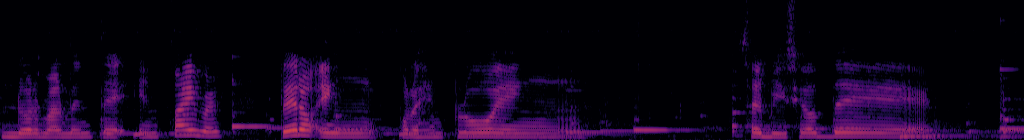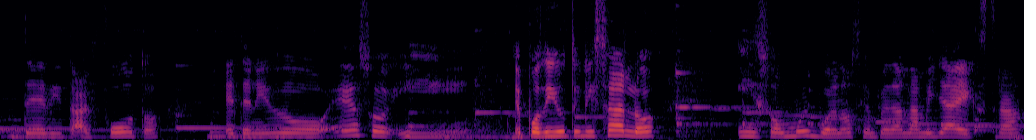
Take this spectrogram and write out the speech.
normalmente en Fiverr, pero en, por ejemplo, en servicios de, de editar fotos. He tenido eso y he podido utilizarlo y son muy buenos, siempre dan la milla extra,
